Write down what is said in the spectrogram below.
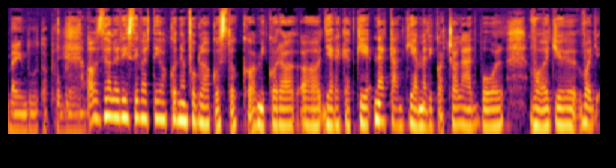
beindult a probléma. Azzal a részével ti akkor nem foglalkoztok, amikor a, a gyereket ki, netán kiemelik a családból, vagy, vagy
